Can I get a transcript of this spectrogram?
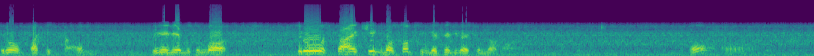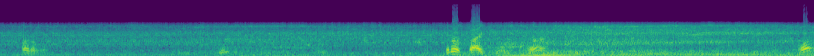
드로 바티칸. 그게 이제 무슨 뭐, through psychic 뭐 something 메시지가 있었나 봐. 어? 어. 바로 뭐. 응? through psychic, 어? 어?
